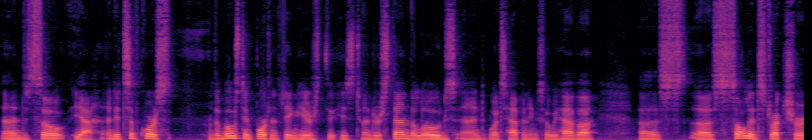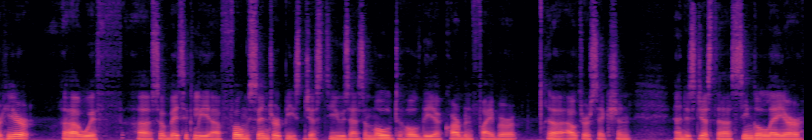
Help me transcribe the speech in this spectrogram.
And so, yeah, and it's of course the most important thing here is to, is to understand the loads and what's happening. So we have a, a, a solid structure here uh, with, uh, so basically a foam centerpiece just to use as a mold to hold the uh, carbon fiber uh, outer section. And it's just a single layer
